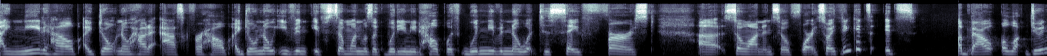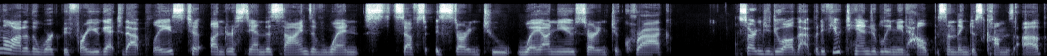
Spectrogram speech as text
I need help. I don't know how to ask for help. I don't know even if someone was like, What do you need help with? Wouldn't even know what to say first, uh, so on and so forth. So I think it's it's about a lot doing a lot of the work before you get to that place to understand the signs of when stuff is starting to weigh on you, starting to crack, starting to do all that. But if you tangibly need help, something just comes up.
